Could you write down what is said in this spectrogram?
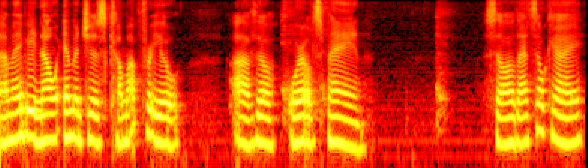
Now, maybe no images come up for you of the world's pain. So that's okay.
